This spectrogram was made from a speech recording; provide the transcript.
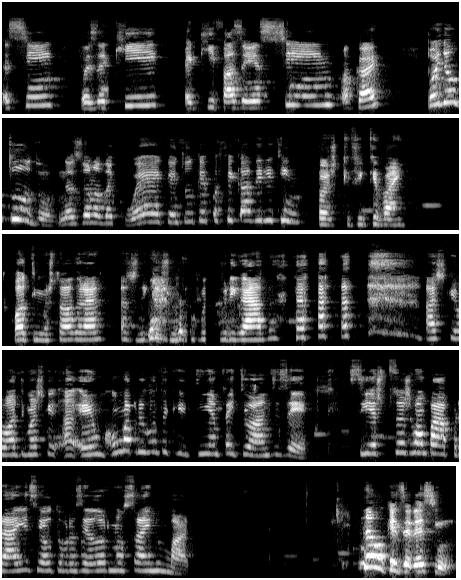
assim, depois aqui, aqui fazem assim, ok? Ponham tudo na zona da cueca, em tudo que é para ficar direitinho. Pois, que fique bem. Ótimo, estou a adorar as dicas. Muito, muito obrigada. acho que é ótimo. Acho que ah, é uma pergunta que tinha feito antes é se as pessoas vão para a praia, se o autobronzeador não sai no mar. Não, quer dizer, é assim,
